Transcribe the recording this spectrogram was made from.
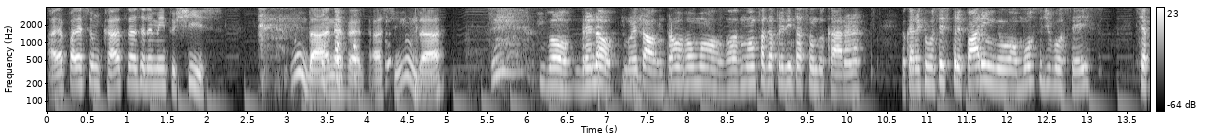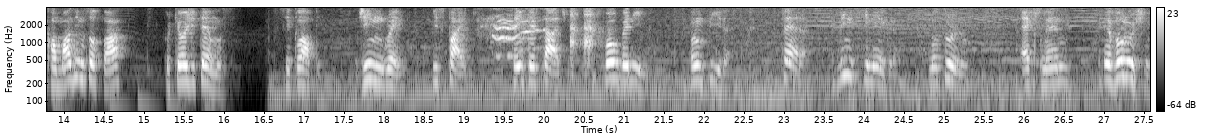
Aí aparece um cara traz elemento X. Não dá, né, velho? Assim não dá. Bom, Brendão, Moital, então vamos, vamos fazer a apresentação do cara, né? Eu quero que vocês preparem o almoço de vocês, se acomodem no sofá, porque hoje temos Ciclope, Jean Grey, Spike, Tempestade, Wolverine, Vampira, Fera, Lince Negra, Noturno, X-Men, Evolution.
